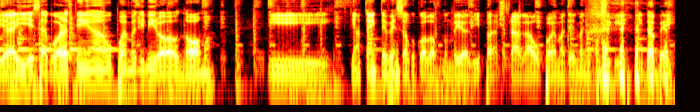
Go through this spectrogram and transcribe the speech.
E aí esse agora tem a- o poema de Miró, Norma. E tem até a intervenção que eu coloco no meio ali pra estragar o poema dele, mas não consegui, ainda bem.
